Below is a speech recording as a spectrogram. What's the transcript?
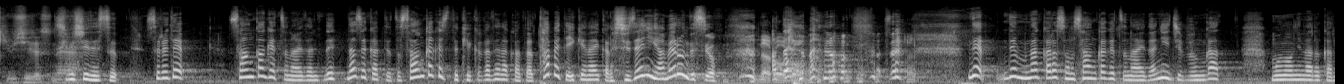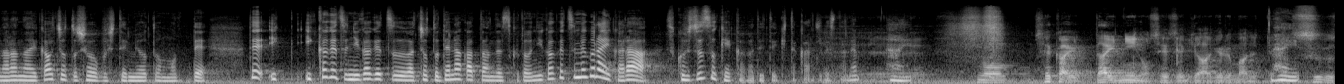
厳しいですね。厳しいです。それで3ヶ月の間にでなぜかというと3ヶ月で結果が出なかったら食べていけないから自然にやめるんですよ。なるほど。あの。ででもだからその3ヶ月の間に自分がものになるかならないかをちょっと勝負してみようと思って。で 1, ヶ月2ヶ月はちょっと出なかったんですけど2ヶ月目ぐらいから少しずつ結果が出てきた感じでしたね。はい。その世界第2位の成績を上げるまでっていうのははい。すぐ、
